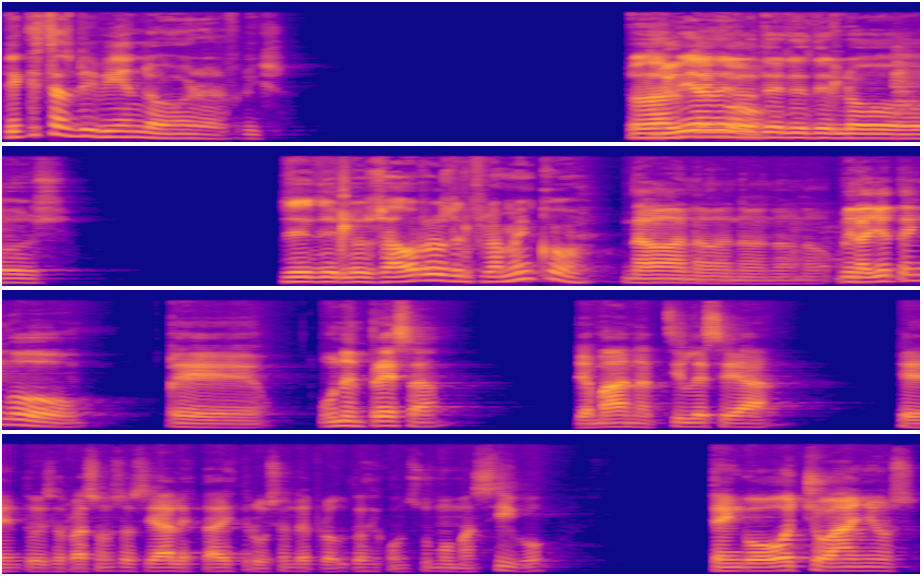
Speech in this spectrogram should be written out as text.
¿De qué estás viviendo ahora, Frixo? ¿Todavía de, los de, los ahorros del flamenco? No, no, no, no, no. Mira, yo tengo eh, una empresa llamada Natil S.A., que dentro de su razón social está distribución de productos de consumo masivo. Tengo ocho años.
